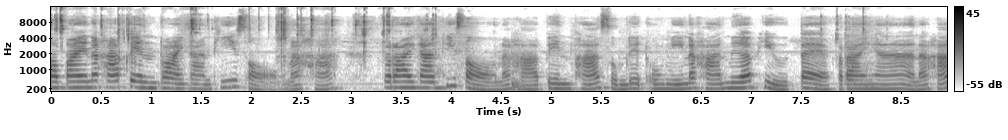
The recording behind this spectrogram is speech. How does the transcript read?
ต่อไปนะคะเป็นรายการที่สองนะคะ รายการที่สองนะคะ เป็นพระสมเด็จองค์นี้นะคะ เนื้อผิวแตกรายงานะคะ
